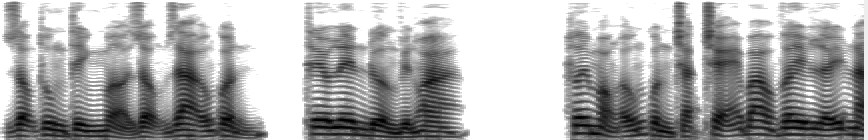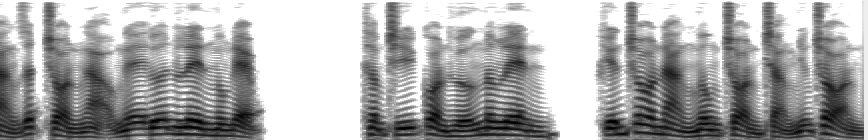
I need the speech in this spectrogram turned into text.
rộng thùng thình mở rộng ra ống quần, thêu lên đường viền hoa. Hơi mỏng ống quần chặt chẽ bao vây lấy nàng rất tròn ngạo nghệ ưỡn lên mông đẹp. Thậm chí còn hướng nâng lên, khiến cho nàng mông tròn chẳng những tròn,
